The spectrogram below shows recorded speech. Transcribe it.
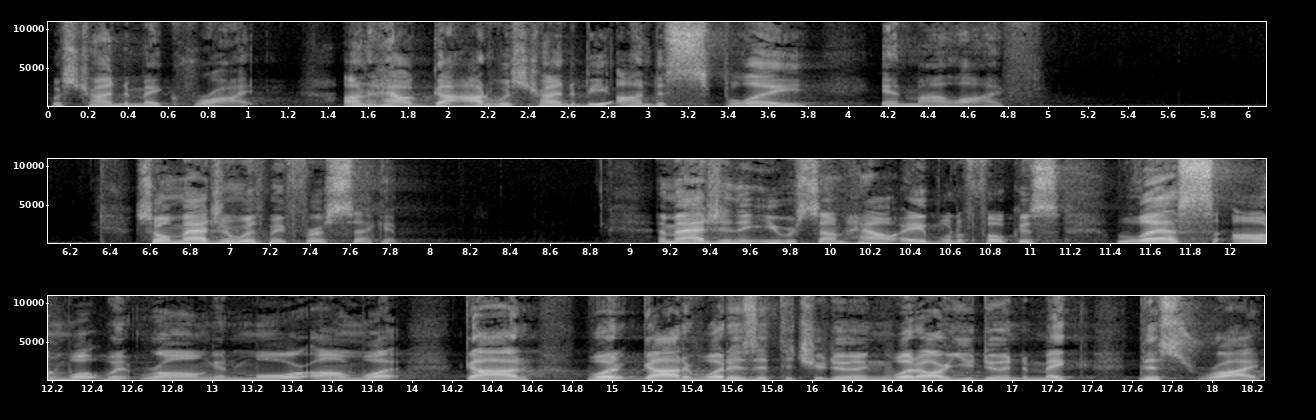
was trying to make right, on how God was trying to be on display in my life. So imagine with me for a second. Imagine that you were somehow able to focus less on what went wrong and more on what God, what God, what is it that you're doing? What are you doing to make this right?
